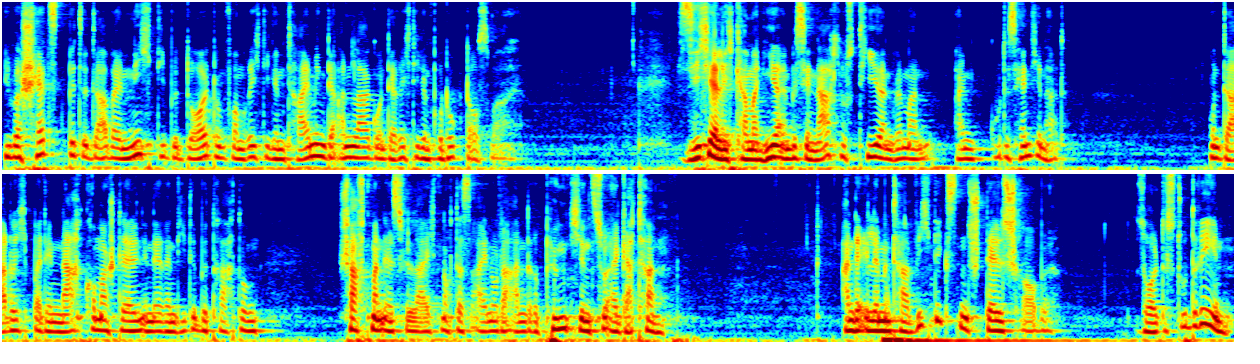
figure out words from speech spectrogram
Überschätzt bitte dabei nicht die Bedeutung vom richtigen Timing der Anlage und der richtigen Produktauswahl. Sicherlich kann man hier ein bisschen nachjustieren, wenn man ein gutes Händchen hat und dadurch bei den Nachkommastellen in der Renditebetrachtung schafft man es vielleicht noch das ein oder andere Pünktchen zu ergattern. An der elementar wichtigsten Stellschraube solltest du drehen.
